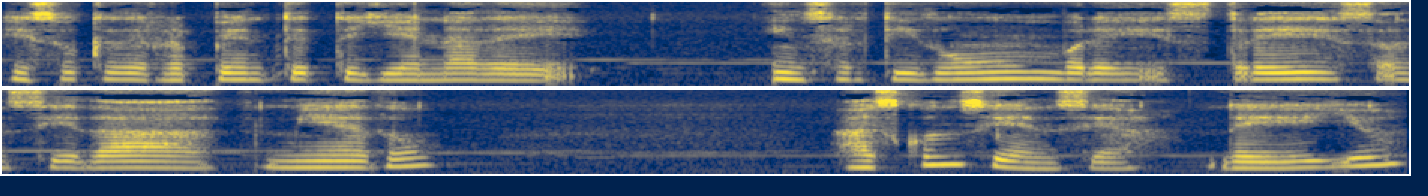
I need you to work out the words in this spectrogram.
Eso que de repente te llena de incertidumbre, estrés, ansiedad, miedo, haz conciencia de ello,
